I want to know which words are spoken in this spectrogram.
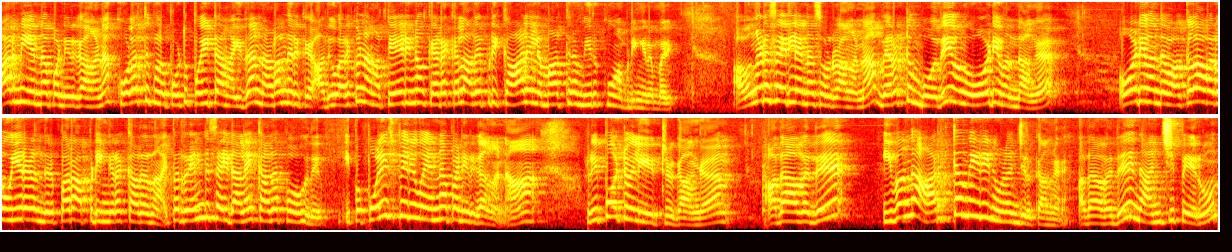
ஆர்மி என்ன பண்ணியிருக்காங்கன்னா குளத்துக்குள்ளே போட்டு போயிட்டாங்க. இதுதான் நடந்திருக்கு. அது வரைக்கும் நாங்கள் தேடினோம் கிடைக்கல. அது எப்படி காலையில் மாத்திரம் இருக்கும் அப்படிங்கிற மாதிரி. அவங்களோட சைடில் என்ன சொல்கிறாங்கன்னா விரட்டும் போது இவங்க ஓடி வந்தாங்க. ஓடி வந்த வாக்கில் அவர் உயிரிழந்திருப்பார் அப்படிங்கிற கதை தான் இப்போ ரெண்டு சைடாலையும் கதை போகுது. இப்போ போலீஸ் பிரிவு என்ன பண்ணியிருக்காங்கன்னா ரிப்போர்ட் வெளியிட்டிருக்காங்க. அதாவது இவங்க அர்த்தமீறி நுழைஞ்சிருக்காங்க. அதாவது இந்த அஞ்சு பேரும்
